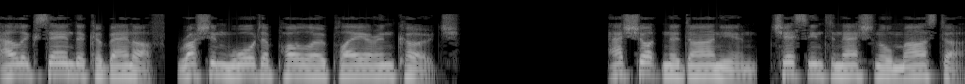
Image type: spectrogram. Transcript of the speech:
Alexander Kabanov, Russian water polo player and coach. Ashot Nadanian, chess international master,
